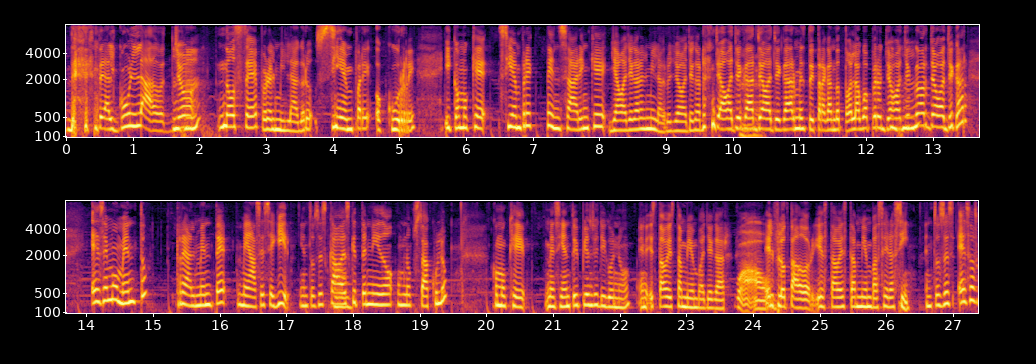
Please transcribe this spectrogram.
De, de algún lado. Yo no sé, pero el milagro siempre ocurre. Y como que siempre pensar en que ya va a llegar el milagro, ya va a llegar, ya va a llegar, ya va a llegar, me estoy tragando todo el agua, pero ya va a llegar, ya va a llegar. Ese momento realmente me hace seguir. Y entonces cada vez que he tenido un obstáculo, como que me siento y pienso y digo, no, esta vez también va a llegar Wow. el flotador y esta vez también va a ser así. Entonces esas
